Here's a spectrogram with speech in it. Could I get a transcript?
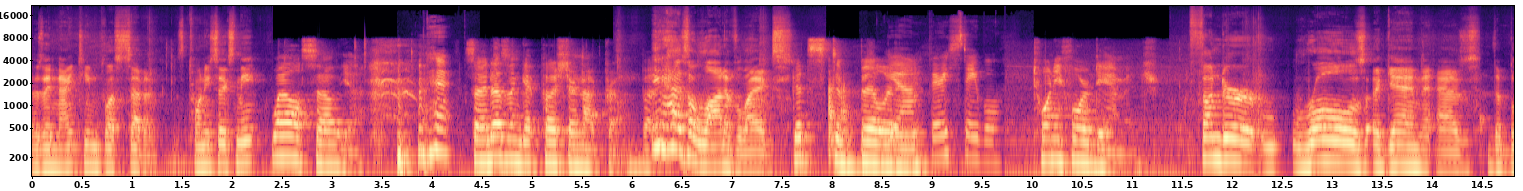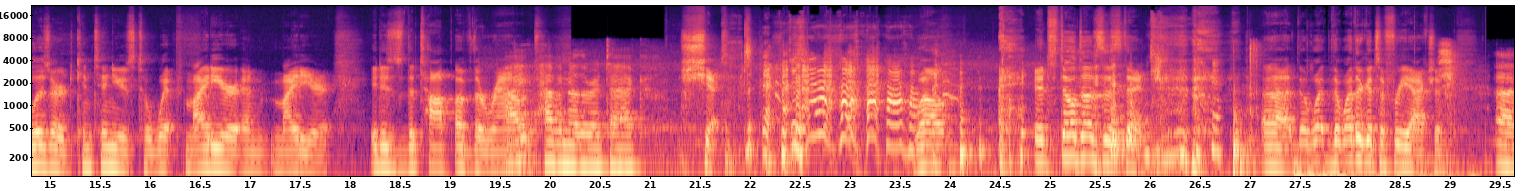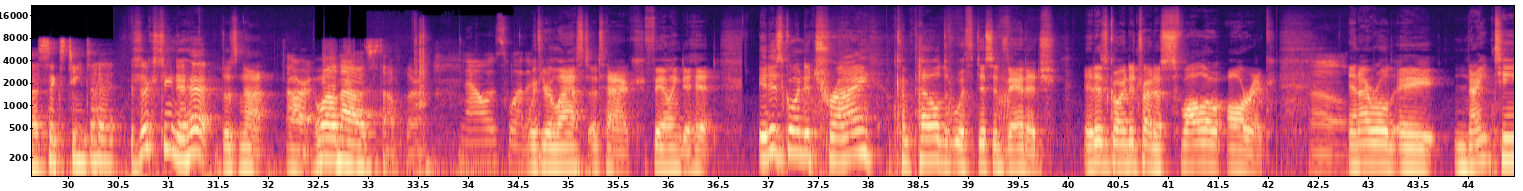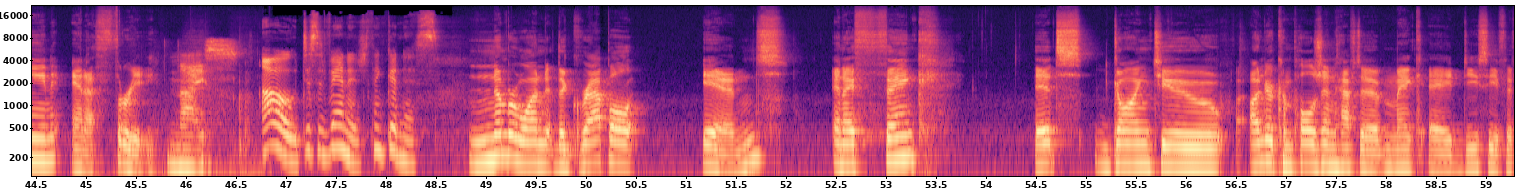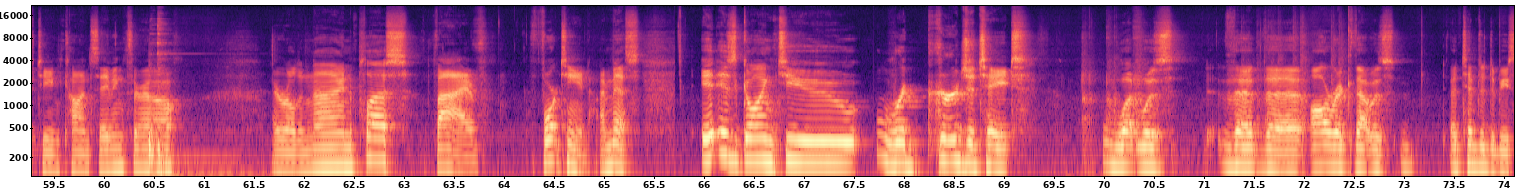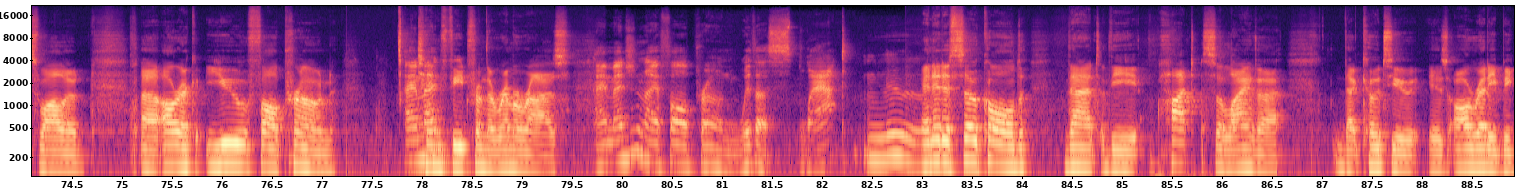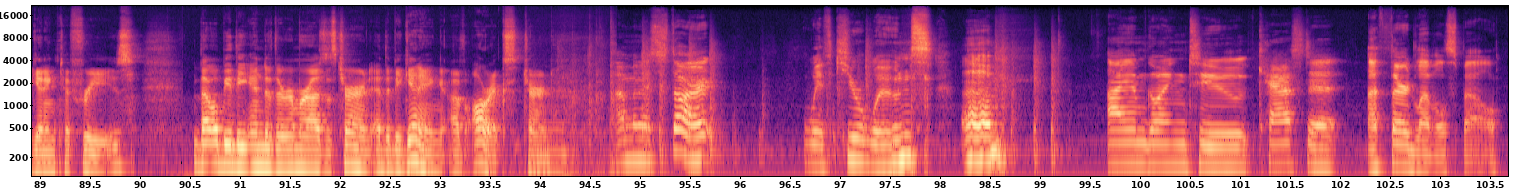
There's a 19 plus 7. It's 26 meat. Well, so yeah. so it doesn't get pushed or knocked prone, but It has a lot of legs. good stability. Yeah, very stable. 24 damage. Thunder rolls again as the blizzard continues to whip mightier and mightier. It is the top of the round. I round. have another attack. Shit. well, it still does this thing. Uh, the, we- the weather gets a free action. Uh, 16 to hit. 16 to hit does not. All right. Well, now it's top of the round. Now it's weather. with your last attack failing to hit. It is going to try, compelled with disadvantage. It is going to try to swallow Ulrich. Oh. And I rolled a 19 and a 3. Nice. oh, disadvantage. Thank goodness. Number one, the grapple ends. And I think it's going to, under compulsion, have to make a DC 15 con saving throw. I rolled a 9 plus 5. 14. I miss. It is going to regurgitate what was the the Ulrich that was attempted to be swallowed. Uh, Ulrich, you fall prone I, 10 imag- feet from the Remorhaz. I imagine I fall prone with a splat. Ooh. And it is so cold that the hot saliva that Kotu is already beginning to freeze. That will be the end of the Remorhaz's turn and the beginning of Ulrich's turn. I'm gonna start with Cure Wounds. Um, I am going to cast it a third level spell.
